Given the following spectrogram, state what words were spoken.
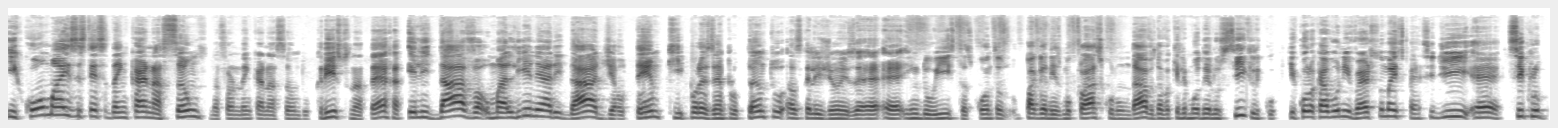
E como a existência da encarnação, na forma da encarnação do Cristo na Terra, ele dava uma linearidade ao tempo que, por exemplo, tanto as religiões é, é, hinduístas quanto o paganismo clássico não dava, dava aquele modelo cíclico que colocava o universo numa espécie de é, ciclo,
